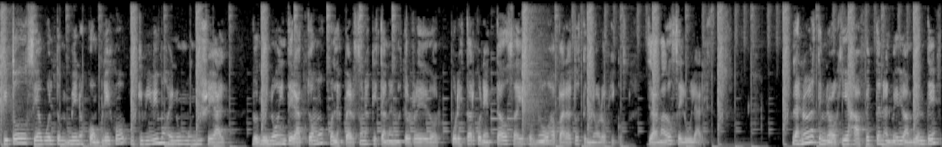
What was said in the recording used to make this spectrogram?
que todo se ha vuelto menos complejo y que vivimos en un mundo irreal, donde no interactuamos con las personas que están a nuestro alrededor por estar conectados a estos nuevos aparatos tecnológicos llamados celulares. Las nuevas tecnologías afectan al medio ambiente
